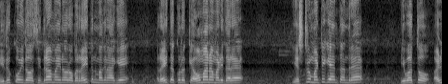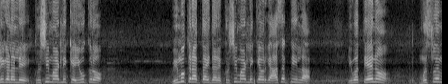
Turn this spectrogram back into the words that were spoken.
ನಿಧಕ್ಕೂ ಇದು ಸಿದ್ದರಾಮಯ್ಯನವರು ಒಬ್ಬ ರೈತನ ಮಗನಾಗಿ ರೈತ ಕುಲಕ್ಕೆ ಅವಮಾನ ಮಾಡಿದ್ದಾರೆ. ಎಷ್ಟು ಮಟ್ಟಿಗೆ ಅಂತಂದರೆ, ಇವತ್ತು ಹಳ್ಳಿಗಳಲ್ಲಿ ಕೃಷಿ ಮಾಡಲಿಕ್ಕೆ ಯುವಕರು ವಿಮುಖರಾಗ್ತಾ ಇದ್ದಾರೆ. ಕೃಷಿ ಮಾಡಲಿಕ್ಕೆ ಅವ್ರಿಗೆ ಆಸಕ್ತಿ ಇಲ್ಲ. ಇವತ್ತೇನು ಮುಸ್ಲಿಂ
